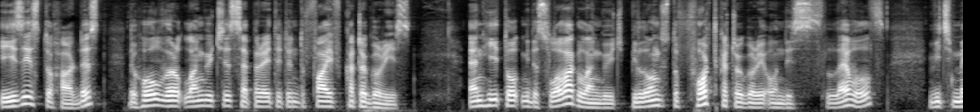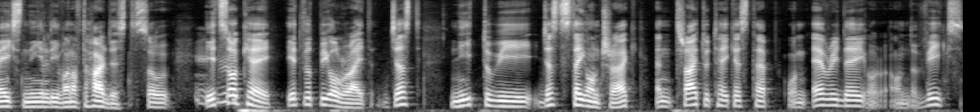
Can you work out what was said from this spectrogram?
easiest to hardest, the whole world language is separated into five categories. And he told me the Slovak language belongs to fourth category on these levels, which makes nearly one of the hardest. So it's okay. It would be all right. Just need to be just stay on track and try to take a step on every day or on the weeks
